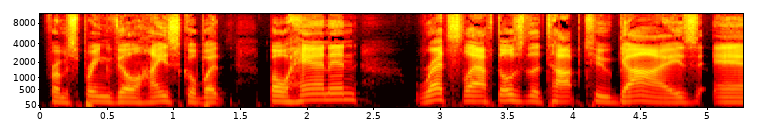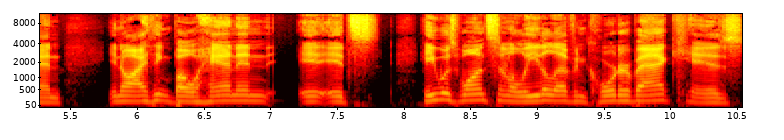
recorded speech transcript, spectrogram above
from Springville High School. But Bohanon, Retzlaff, those are the top two guys. And, you know, I think Bohanon, it, it's he was once an Elite 11 quarterback. His,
